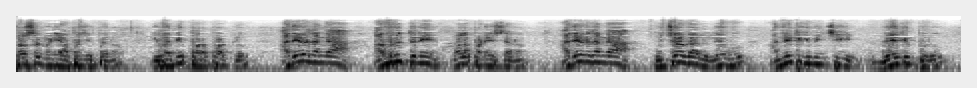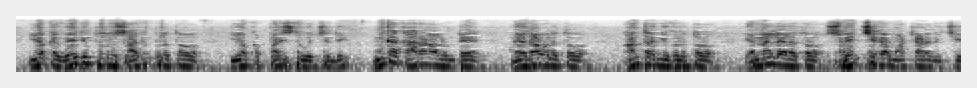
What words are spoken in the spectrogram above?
సోషల్ మీడియా అప్పచెప్పాను. ఇవన్నీ పొరపాట్లు. అదేవిధంగా అభివృద్ధిని మూలపడేశాను. అదేవిధంగా ఉద్యోగాలు లేవు. అన్నిటికి మించి వేధింపులు. ఈ యొక్క వేధింపులు సాధింపులతో ఈ యొక్క పరిస్థితి వచ్చింది. ఇంకా కారణాలుంటే మేధావులతో ఆంతరంగికులతో ఎమ్మెల్యేలతో స్వేచ్ఛగా మాట్లాడనిచ్చి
